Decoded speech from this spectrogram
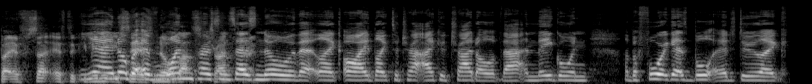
But if so- if the community Yeah, I know, says but if no, one person says crag. no, that like, oh, I'd like to try, I could trad all of that, and they go and uh, before it gets bolted, do like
